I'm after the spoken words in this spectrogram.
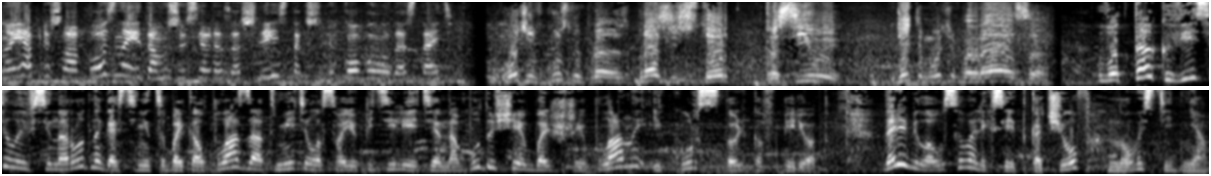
но я пришла поздно, и там уже все разошлись, так что легко было достать. Очень вкусный праздничный торт, красивый. Детям очень понравился. Вот так весело и всенародно гостиница «Байкал Плаза» отметила свое пятилетие. На будущее большие планы и курс только вперед. Дарья Белоусова, Алексей Ткачев. Новости дня.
